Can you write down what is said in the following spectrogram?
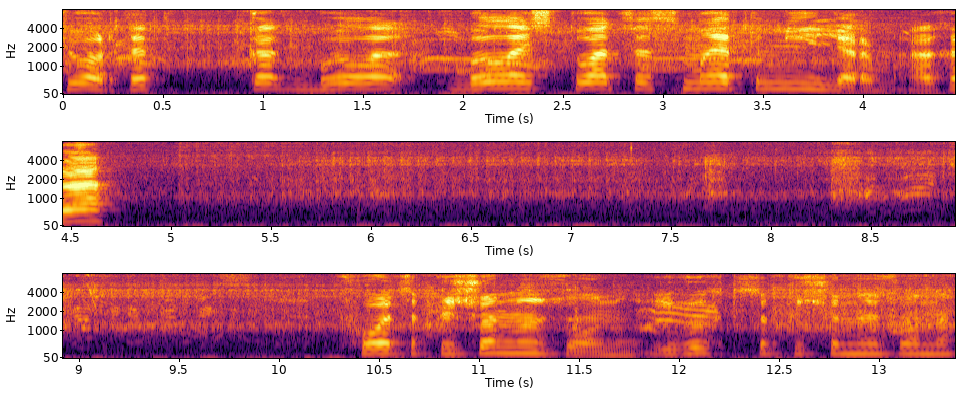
Черт, это как было... Была ситуация с Мэтт Миллером. Ага. Вход в запрещенную зону и выход в запрещенную зону.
